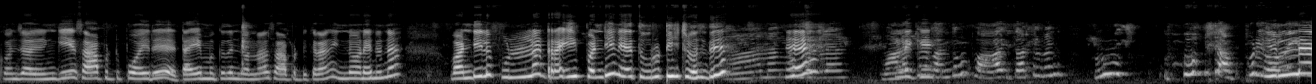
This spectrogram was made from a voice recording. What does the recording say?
கொஞ்சம் இங்கேயே சாப்பிட்டு போயிரு. டைம் இருக்குதுன்னு சொன்னாலும் சாப்பிட்டுக்கிறாங்க. இன்னொன்று என்னென்னா வண்டியில் ஃபுல்லாக ட்ரைவ் பண்ணி நேற்று உருட்டிட்டு வந்து. இல்லை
